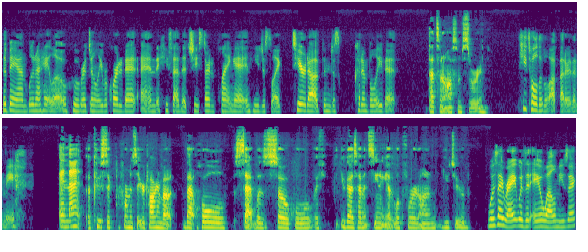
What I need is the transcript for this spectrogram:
the band Luna Halo, who originally recorded it. And he said that she started playing it, and he just like teared up and just couldn't believe it. That's an awesome story. he told it a lot better than me. And that acoustic performance that you're talking about, that whole set was so cool. If you guys haven't seen it yet, look for it on YouTube. Was I right? Was it AOL music?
